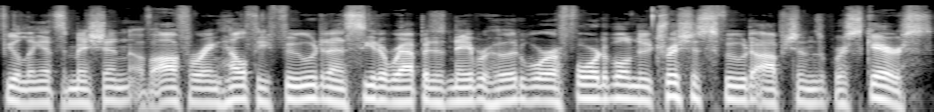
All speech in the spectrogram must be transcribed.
fueling its mission of offering healthy food in a Cedar Rapids neighborhood where affordable, nutritious food options were scarce.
